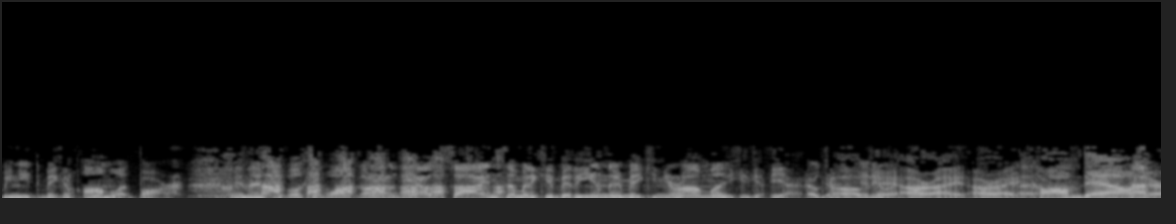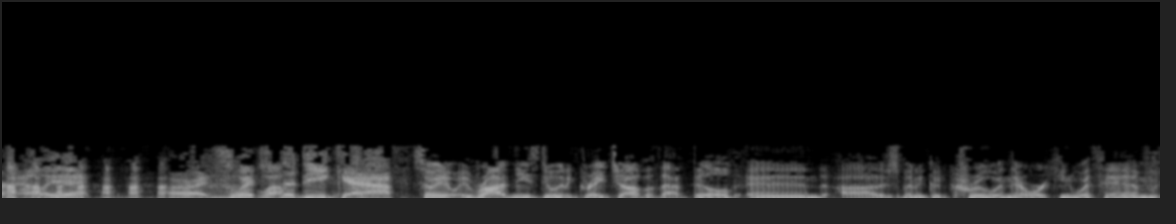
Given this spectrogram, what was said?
We need to make an omelet bar, and then people can walk on the outside, and somebody could be in there making your omelet. You could get, yeah, okay. Okay. Anyway. All right. All right. Calm down there, Elliot. All right. Switch Well- the decaf. So anyway, Rodney's doing a great job of that build, and uh, there's been a good crew in there working with him.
